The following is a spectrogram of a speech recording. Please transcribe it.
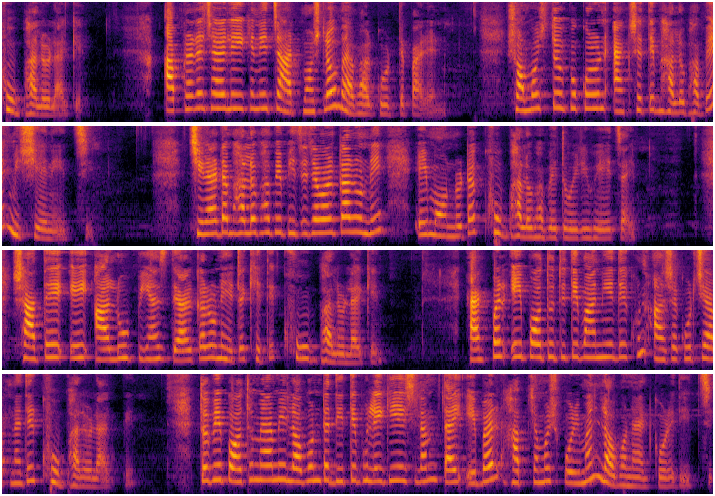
খুব ভালো লাগে। আপনারা চাইলে এখানে চাট মশলাও ব্যবহার করতে পারেন। সমস্ত উপকরণ একসাথে ভালোভাবে মিশিয়ে নিচ্ছি চিনাটা ভালোভাবে ভিজে যাওয়ার কারণে এই মণ্ডটা খুব ভালোভাবে তৈরি হয়ে যায়। সাথে এই আলু, পেঁয়াজ দেওয়ার কারণে এটা খেতে খুব ভালো লাগে। একবার এই পদ্ধতিতে বানিয়ে দেখুন, আশা করছি আপনাদের খুব ভালো লাগবে। তবে প্রথমে আমি লবণটা দিতে ভুলে গিয়েছিলাম, তাই এবার হাফ চামচ পরিমাণ লবণ অ্যাড করে দিচ্ছি।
